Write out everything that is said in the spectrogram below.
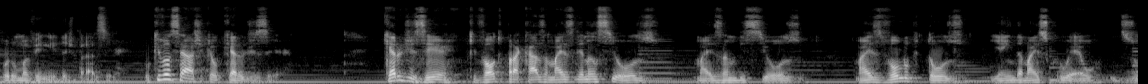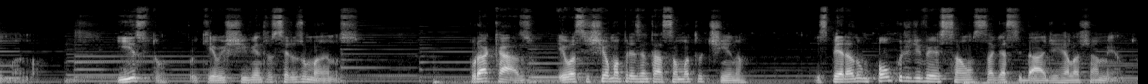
por uma avenida de prazer. O que você acha que eu quero dizer? Quero dizer que volto para casa mais ganancioso, mais ambicioso, mais voluptuoso e ainda mais cruel e desumano. Isto porque eu estive entre os seres humanos. Por acaso, eu assisti a uma apresentação matutina, esperando um pouco de diversão, sagacidade e relaxamento.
